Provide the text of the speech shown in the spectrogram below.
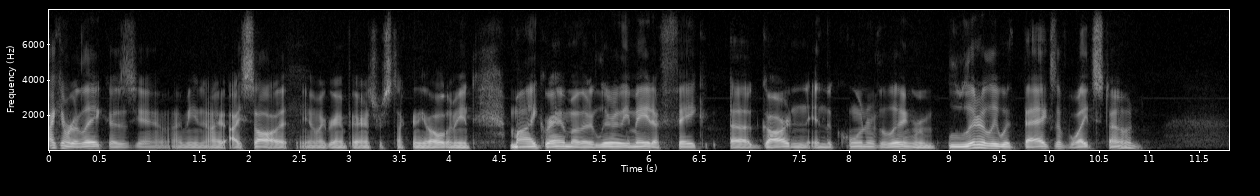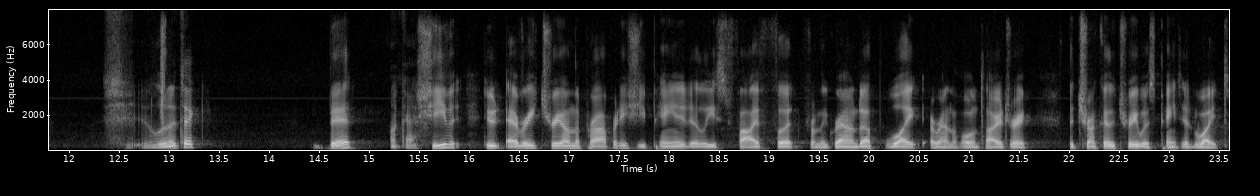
I can relate because yeah, I mean, I, I saw it. You know, my grandparents were stuck in the old. I mean, my grandmother literally made a fake uh, garden in the corner of the living room, literally with bags of white stone. She, lunatic. Bit Okay. she, dude, every tree on the property she painted at least five foot from the ground up white around the whole entire tree. The trunk of the tree was painted white.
